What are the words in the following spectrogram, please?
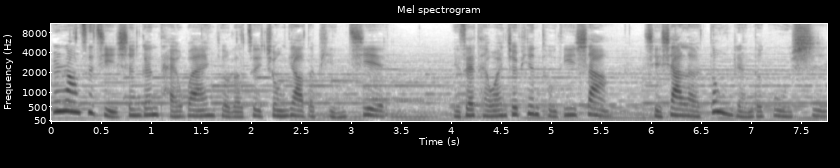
更让自己深耕台湾有了最重要的凭借，也在台湾这片土地上写下了动人的故事。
